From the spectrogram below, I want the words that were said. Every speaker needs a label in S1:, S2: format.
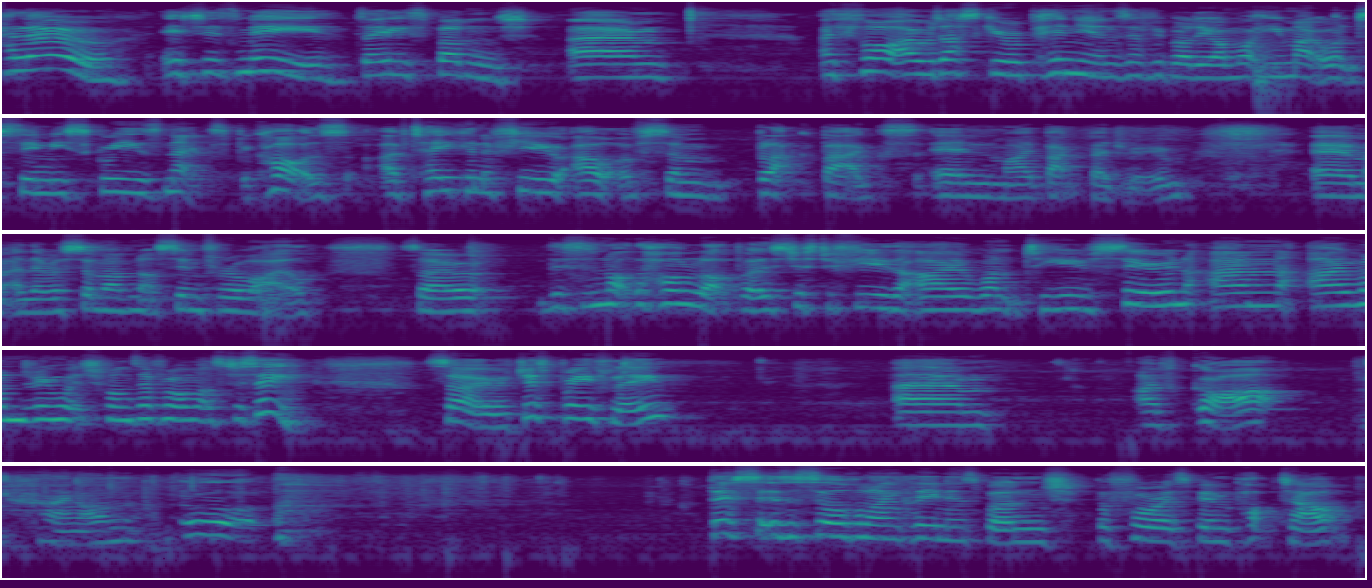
S1: Hello, it is me, Daily Sponge. Um, I thought I would ask your opinions, everybody, on what you might want to see me squeeze next because I've taken a few out of some black bags in my back bedroom, um, and there are some I've not seen for a while. So this is not the whole lot, but it's just a few that I want to use soon, and I'm wondering which ones everyone wants to see. So just briefly, um, I've got. Hang on. This is a Silverline cleaning sponge before it's been popped out.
